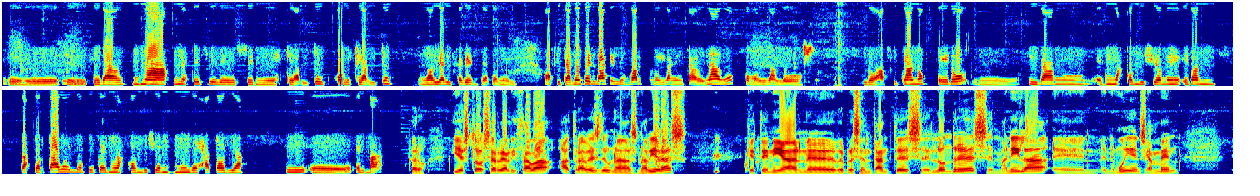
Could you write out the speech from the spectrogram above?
eh, eh, era una, una especie de semi-esclavitud o de esclavitud, no había diferencia con él africanos. Es verdad que los barcos no iban encadenados, como iban los, los africanos, pero mm, iban en unas condiciones, eran transportados en los buques en unas condiciones muy vejatorias y eh, el mar. Claro, y esto se realizaba a través de unas navieras que tenían eh, representantes en Londres, en Manila, en, en Emui, en Xiamen,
